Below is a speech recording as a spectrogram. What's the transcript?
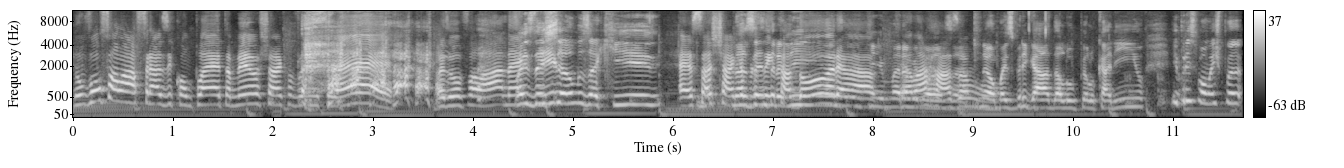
Não vou falar a frase completa, meu chá favorito é, mas eu vou falar, né? Mas deixamos aqui essa chá apresentadora, aqui, ela arrasa muito. Não, mas obrigada, Lu, pelo carinho e principalmente por,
